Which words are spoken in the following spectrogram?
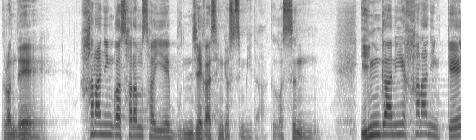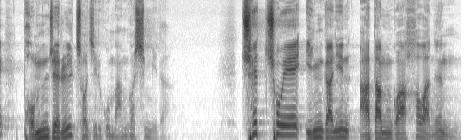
그런데 하나님과 사람 사이에 문제가 생겼습니다. 그것은 인간이 하나님께 범죄를 저지르고 만 것입니다. 최초의 인간인 아담과 하와는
